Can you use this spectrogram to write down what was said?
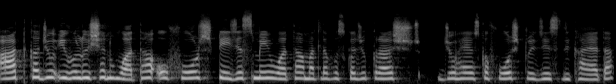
अर्थ का जो इवोल्यूशन हुआ था, वो फोर स्टेजेस में हुआ था. मतलब उसका जो क्रस्ट जो है, उसका फोर स्टेजेस दिखाया था.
